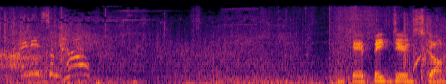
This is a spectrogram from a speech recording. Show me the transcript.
I need some help! Okay, big dude's gone.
